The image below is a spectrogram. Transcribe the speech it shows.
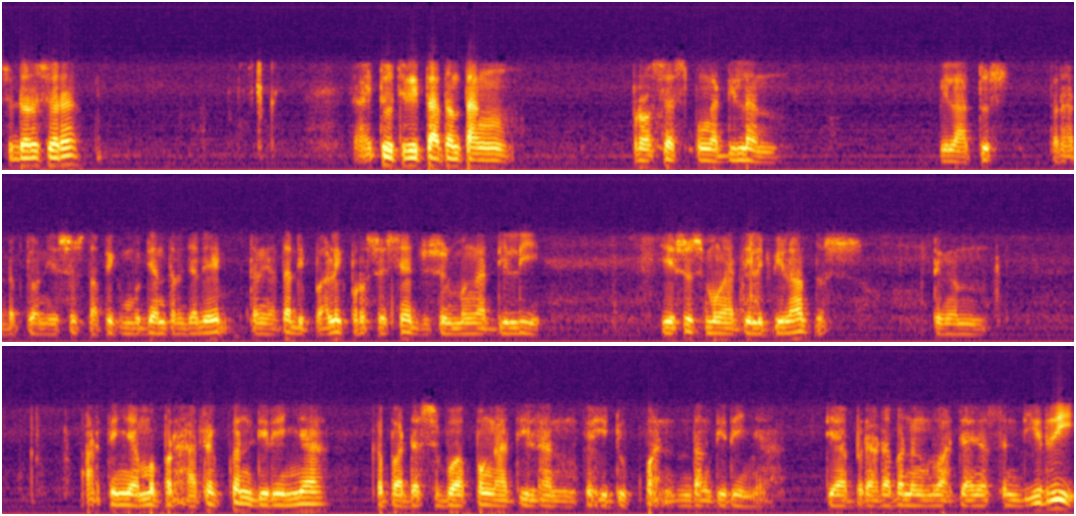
Saudara-saudara, nah itu cerita tentang proses pengadilan Pilatus terhadap Tuhan Yesus, tapi kemudian terjadi ternyata di balik prosesnya justru mengadili Yesus mengadili Pilatus dengan artinya memperhadapkan dirinya kepada sebuah pengadilan kehidupan tentang dirinya. Dia berhadapan dengan wajahnya sendiri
